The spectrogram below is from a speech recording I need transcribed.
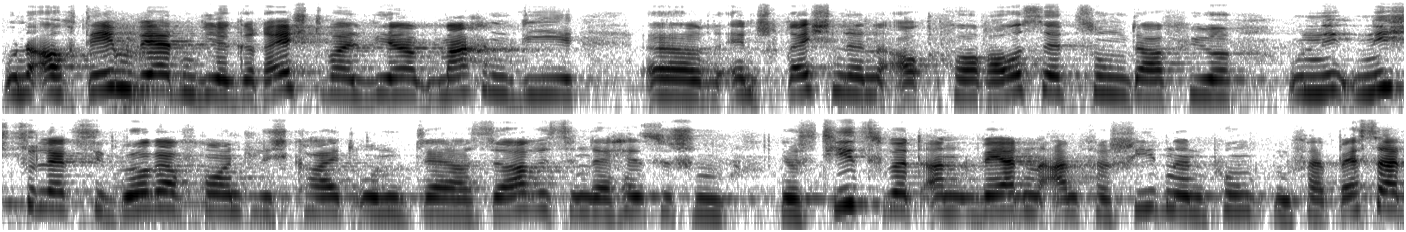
Und auch dem werden wir gerecht, weil wir machen die entsprechenden Voraussetzungen dafür und nicht zuletzt die Bürgerfreundlichkeit und der Service in der hessischen Justiz werden an verschiedenen Punkten verbessert,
